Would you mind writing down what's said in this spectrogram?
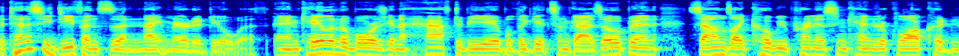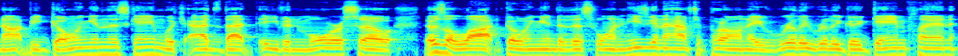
the Tennessee defense is a nightmare to deal with. And Kalen DeBoer is going to have to be able to get some guys open. Sounds like Kobe Prentice and Kendrick Law could not be going in this game, which adds that even more. So there's a lot going into this one. He's going to have to put on a really, really good game plan.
